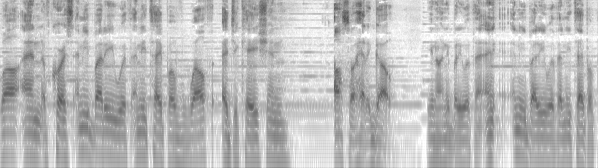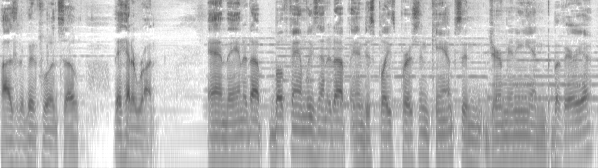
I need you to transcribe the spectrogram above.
Well, and of course, anybody with any type of wealth education also had to go. You know, anybody with any, anybody with any type of positive influence, so they had to run and they ended up both families ended up in displaced person camps in Germany and Bavaria.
